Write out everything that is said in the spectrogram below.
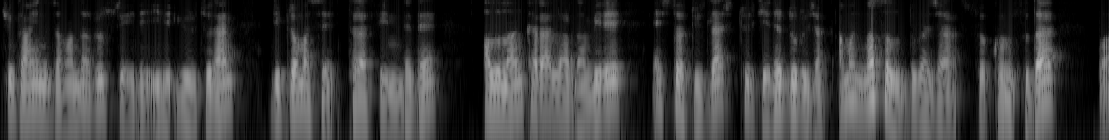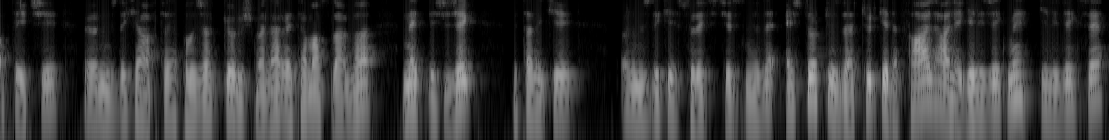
Çünkü aynı zamanda Rusya ile yürütülen diplomasi trafiğinde de alınan kararlardan biri S-400'ler Türkiye'de duracak. Ama nasıl duracağı konusu da bu hafta içi ve önümüzdeki hafta yapılacak görüşmeler ve temaslarla netleşecek. Ve tabii ki önümüzdeki süreç içerisinde de S-400'ler Türkiye'de faal hale gelecek mi? Gelecekse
